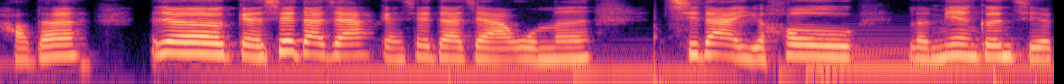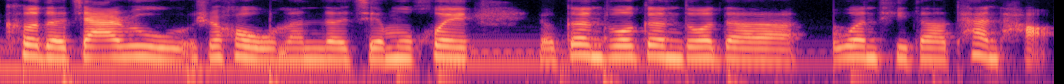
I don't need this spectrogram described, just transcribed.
好的，那就感谢大家，感谢大家。我们期待以后冷面跟杰克的加入之后，我们的节目会有更多更多的问题的探讨。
